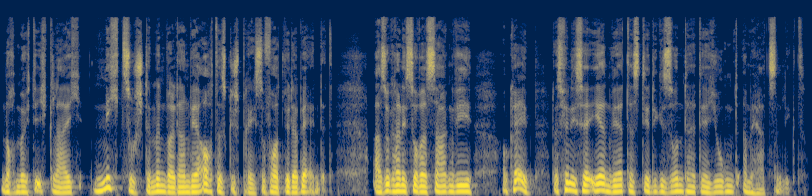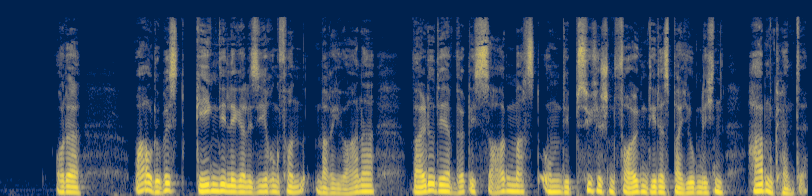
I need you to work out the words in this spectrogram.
noch möchte ich gleich nicht zustimmen, weil dann wäre auch das Gespräch sofort wieder beendet. Also kann ich sowas sagen wie, okay, das finde ich sehr ehrenwert, dass dir die Gesundheit der Jugend am Herzen liegt. Oder, wow, du bist gegen die Legalisierung von Marihuana, weil du dir wirklich Sorgen machst um die psychischen Folgen, die das bei Jugendlichen haben könnte.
